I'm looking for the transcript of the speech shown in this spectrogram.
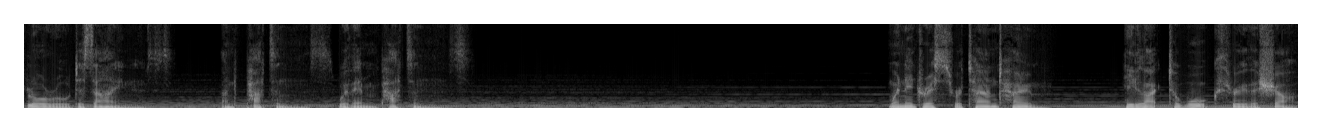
floral designs and patterns within patterns. When Idris returned home, he liked to walk through the shop,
